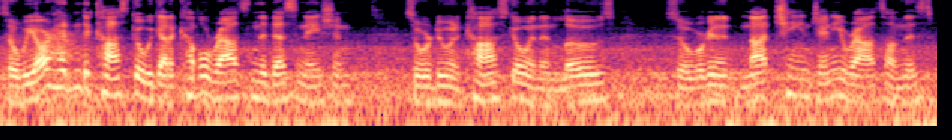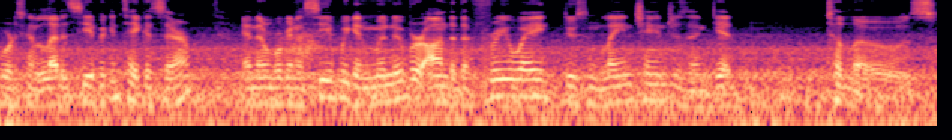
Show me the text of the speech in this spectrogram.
So we are heading to Costco. We got a couple routes in the destination. So we're doing Costco and then Lowe's. So we're gonna not change any routes on this. We're just gonna let it see if it can take us there. And then we're gonna see if we can maneuver onto the freeway, do some lane changes and get to Lowe's.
